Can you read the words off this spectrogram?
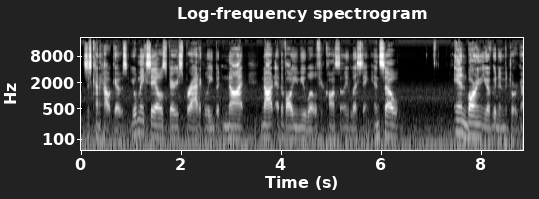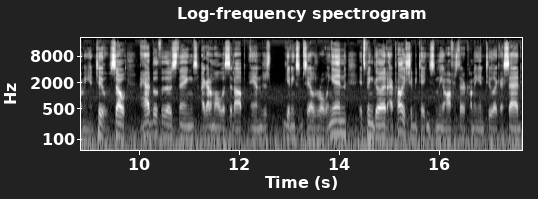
It's just kind of how it goes. You'll make sales very sporadically, but not not at the volume you will if you're constantly listing. And so, and barring that you have good inventory coming in too. So I had both of those things. I got them all listed up, and just getting some sales rolling in. It's been good. I probably should be taking some of the offers that are coming in too, like I said.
